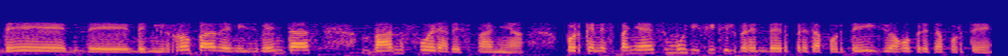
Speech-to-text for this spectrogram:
de, de, de mi ropa, de mis ventas, van fuera de España porque en España es muy difícil vender pretaporté y yo hago pretaporté.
